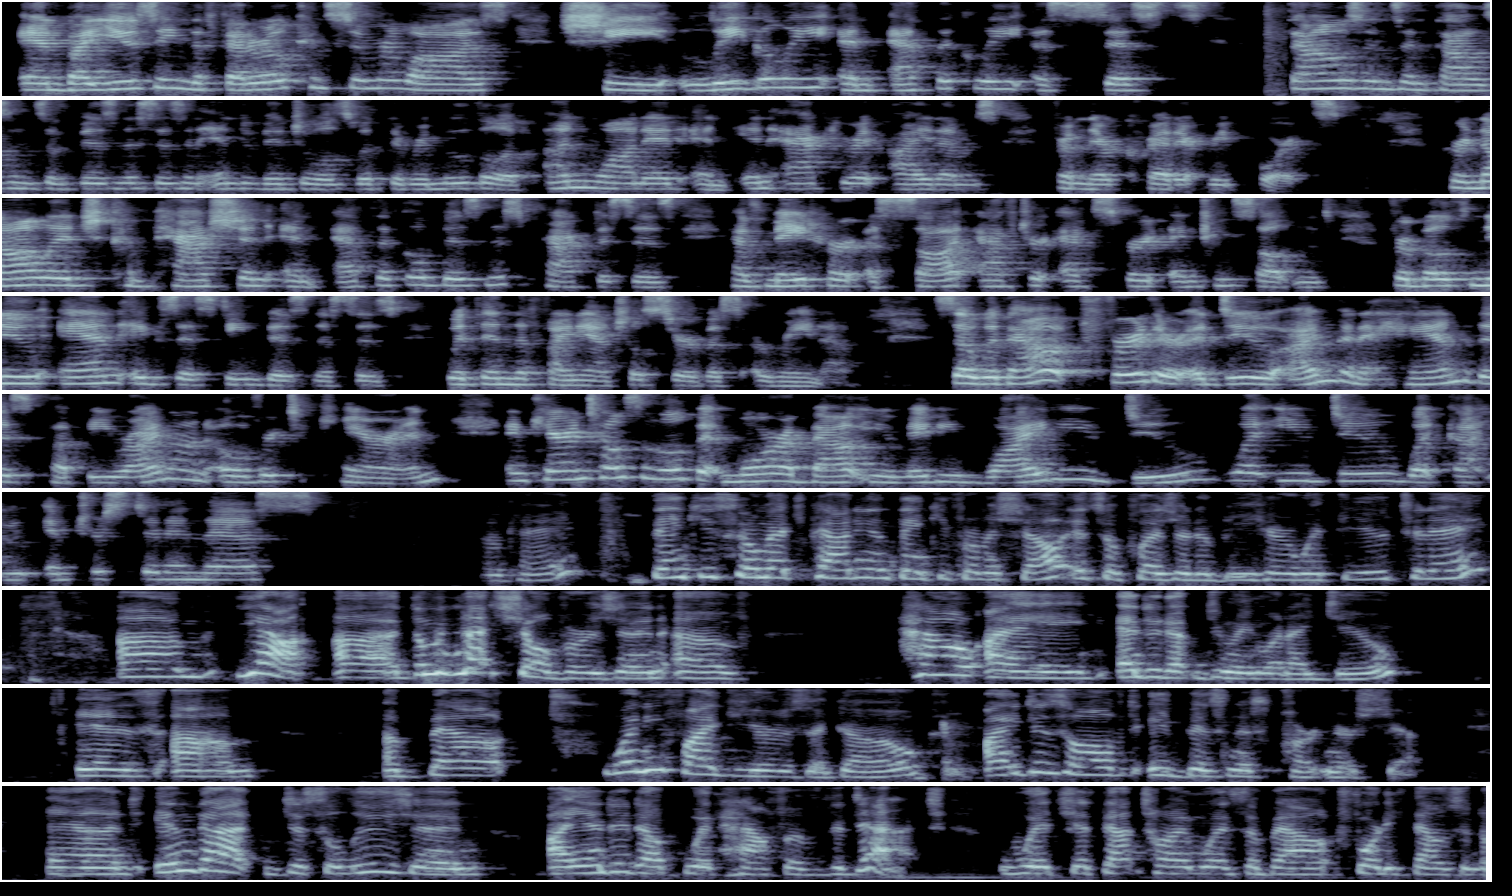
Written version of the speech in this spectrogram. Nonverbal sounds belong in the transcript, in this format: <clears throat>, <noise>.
And by using the federal consumer laws, she legally and ethically assists thousands and thousands of businesses and individuals with the removal of unwanted and inaccurate items from their credit reports. Her knowledge, compassion, and ethical business practices have made her a sought after expert and consultant for both new and existing businesses within the financial service arena. So without further ado, I'm gonna hand this puppy right on over to Karen. And Karen, tell us a little bit more about you. Maybe why do you do what you do? What got you interested in this? Okay, thank you so much, Patty, and thank you for Michelle. It's a pleasure to be here with you today. Um, yeah, uh, the nutshell version of how I ended up doing what I do is um, about 25 years ago, I dissolved a business partnership. And in that dissolution, I ended up with half of the debt, which at that time was about $40,000.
